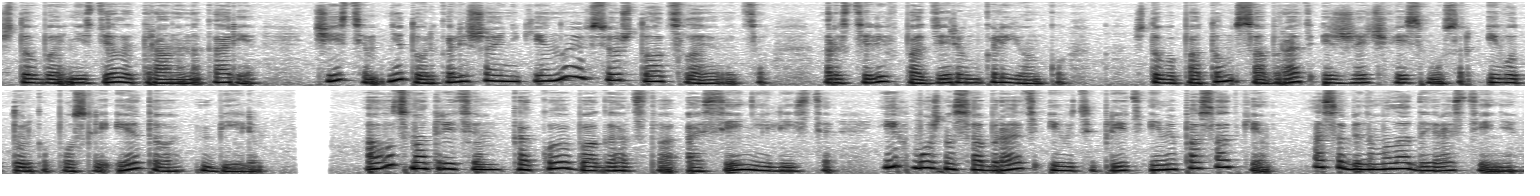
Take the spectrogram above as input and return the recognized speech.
чтобы не сделать раны на коре. Чистим не только лишайники, но и все, что отслаивается, расстелив под деревом клеенку, чтобы потом собрать и сжечь весь мусор. И вот только после этого белим. А вот смотрите, какое богатство осенние листья. Их можно собрать и утеплить ими посадки, особенно молодые растения.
